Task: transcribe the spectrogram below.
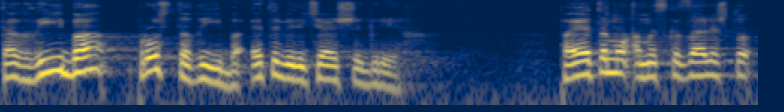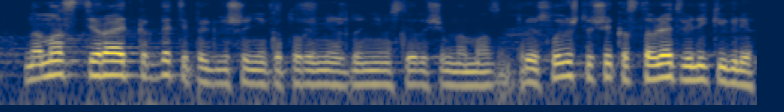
Так гиба, просто гиба, это величайший грех. Поэтому, а мы сказали, что намаз стирает когда те прегрешения, которые между ним и следующим намазом? При условии, что человек оставляет великий грех.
